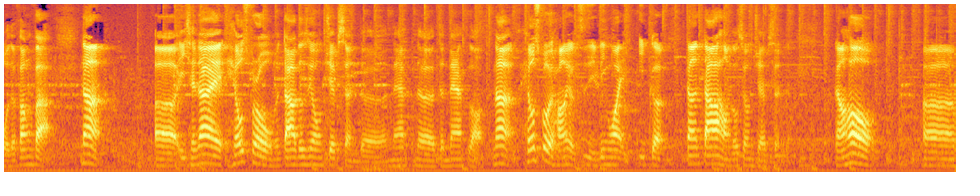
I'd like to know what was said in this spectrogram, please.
我的方法。那呃，以前在 Hillsboro，我们大家都是用 Gibson 的 Nav 的的 Navlog。那 Hillsboro 好像有自己另外一个，当然大家好像都是用 Gibson 的。然后呃，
